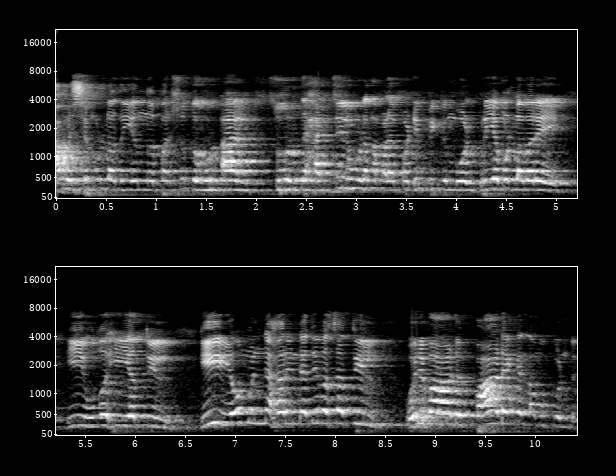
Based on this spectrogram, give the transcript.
ആവശ്യമുള്ളത് എന്ന് പരിശുദ്ധ ഖുർആൻ സുഹൃത്ത് ഹജ്ജിലൂടെ നമ്മളെ പഠിപ്പിക്കുമ്പോൾ പ്രിയമുള്ളവരെ ഈ ഉദഹിയത്തിൽ ഈ യോമുന്നഹറിന്റെ നഹറിന്റെ ദിവസത്തിൽ ഒരുപാട് പാടകൾ നമുക്കുണ്ട്.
